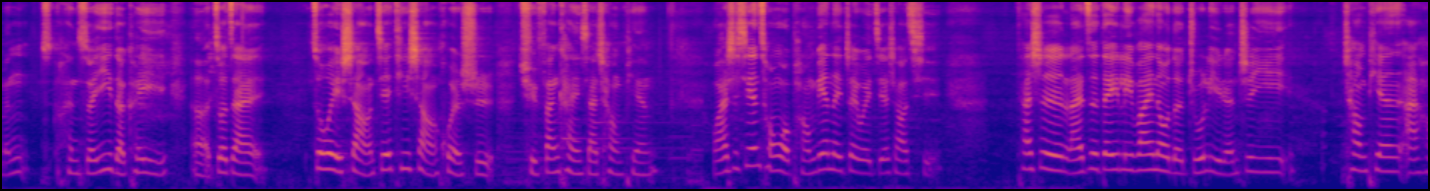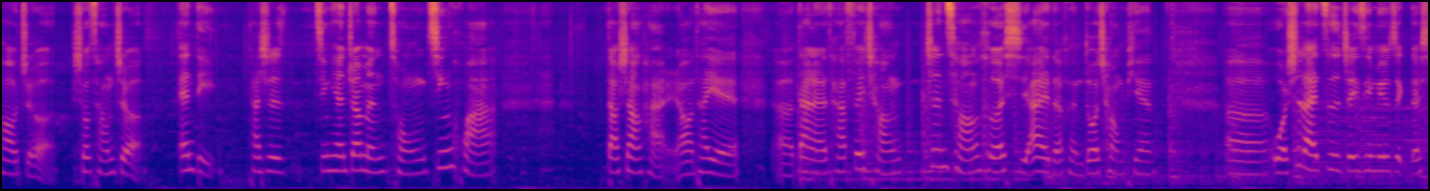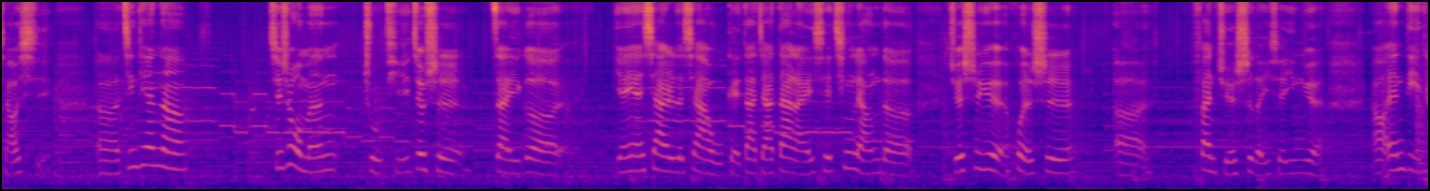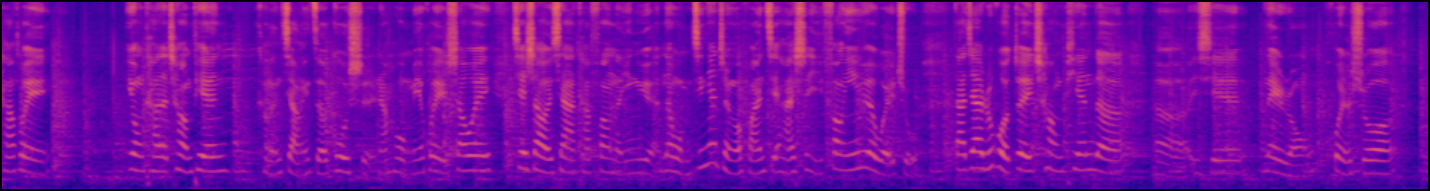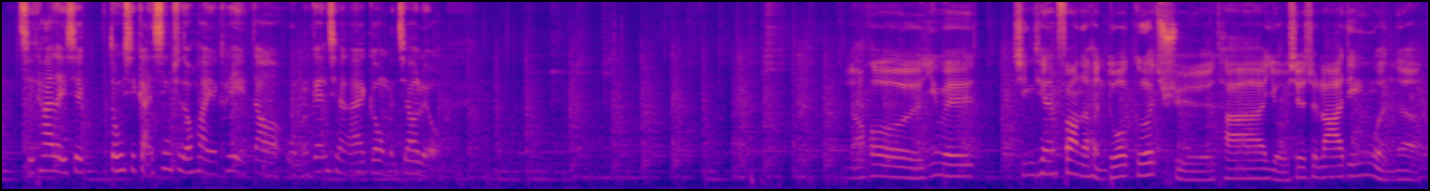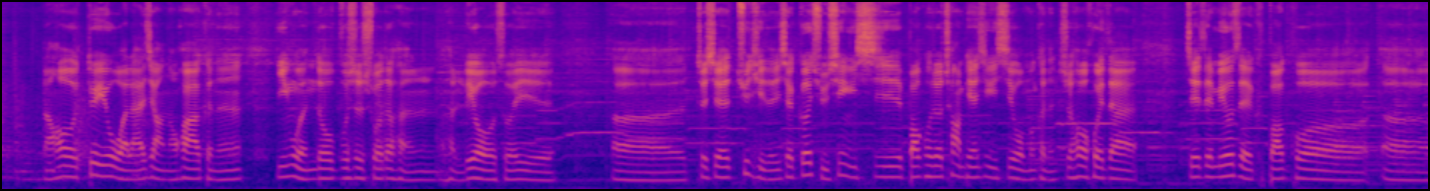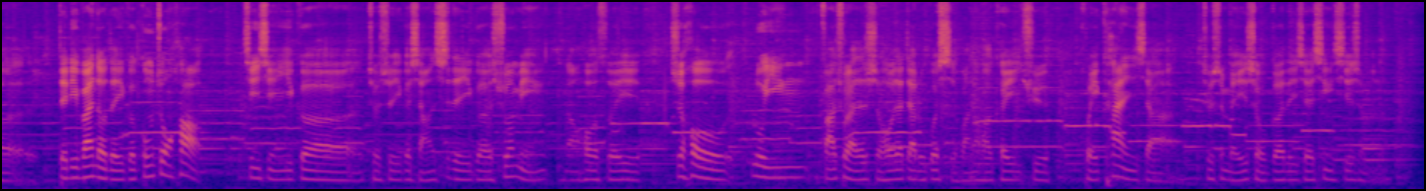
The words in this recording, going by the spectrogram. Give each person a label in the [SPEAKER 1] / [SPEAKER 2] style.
[SPEAKER 1] 们很随意的可以呃坐在座位上、阶梯上，或者是去翻看一下唱片。我还是先从我旁边的这位介绍起，他是来自 Daily Vinyl 的主理人之一，唱片爱好者、收藏者 Andy。他是今天专门从金华到上海，然后他也呃带来了他非常珍藏和喜爱的很多唱片。呃，我是来自 JZ Music 的小喜。呃，今天呢，其实我们主题就是在一个。炎炎夏日的下午，给大家带来一些清凉的爵士乐，或者是呃泛爵士的一些音乐。然后 Andy 他会用他的唱片，可能讲一则故事，然后我们也会稍微介绍一下他放的音乐。那我们今天整个环节还是以放音乐为主。大家如果对唱片的呃一些内容，或者说其他的一些东西感兴趣的话，也可以到我们跟前来跟我们交流。
[SPEAKER 2] 然后，因为今天放的很多歌曲，它有些是拉丁文的，然后对于我来讲的话，可能英文都不是说的很很溜，所以，呃，这些具体的一些歌曲信息，包括说唱片信息，我们可能之后会在 JZ Music，包括呃 Daily Vinyl 的一个公众号。进行一个就是一个详细的一个说明，然后所以之后录音发出来的时候，大家如果喜欢的话，可以去回看一下，就是每一首歌的一些信息什么的。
